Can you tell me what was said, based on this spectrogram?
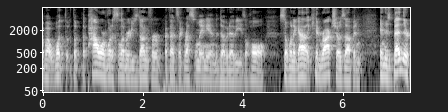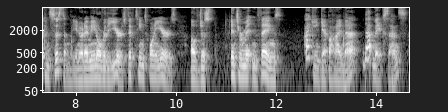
about what the, the, the power of what a celebrity's done for events like WrestleMania and the WWE as a whole. So when a guy like Kid Rock shows up and, and has been there consistently, you know what I mean, over the years, 15, 20 years of just intermittent things, I can get behind that. That makes sense.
